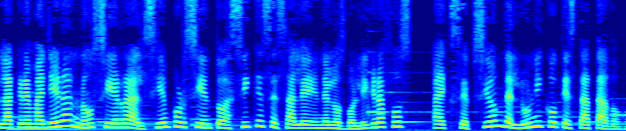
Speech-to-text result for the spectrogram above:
La cremallera no cierra al 100% así que se sale en los bolígrafos, a excepción del único que está atado.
